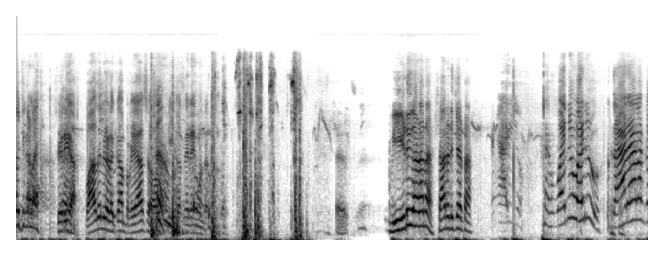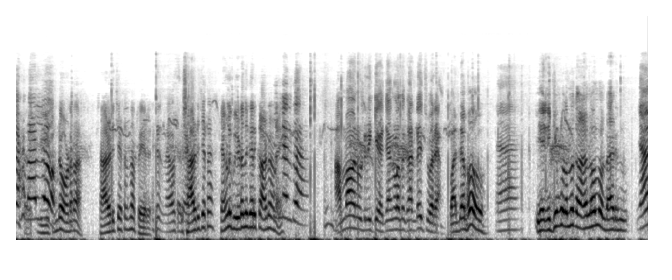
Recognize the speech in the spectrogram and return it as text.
വെച്ചിട്ടുള്ളേ ശരിയാ വാതിൽ കിടക്കാൻ പ്രയാസമാവും ഈ കസേരയും കൊണ്ട് വീട് കാണാനാ? ഷാരടി ചേട്ടാ വരൂ വരൂ. ധാരാളം കാണാമല്ലോ. എന്റെ ഓർഡറാ. ഷാരടി ചേട്ടൻ എന്നാ പേര്. ഷാരടി ചേട്ടാ ഞങ്ങൾ വീടൊന്ന് കയറി കാണുകയാണേ അമ്മാവനോട്ടിരിക്കുക ഞങ്ങളൊന്ന് കണ്ടേച്ചു വരാം. വല്ലഭോ എനിക്കും കൂടെ ഒന്ന് കാണണമെന്നുണ്ടായിരുന്നു. ഞാൻ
